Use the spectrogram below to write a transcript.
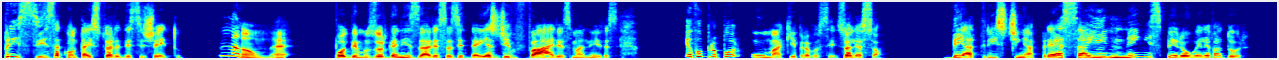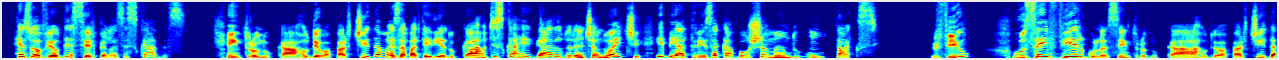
precisa contar a história desse jeito? Não, né? Podemos organizar essas ideias de várias maneiras. Eu vou propor uma aqui para vocês. Olha só. Beatriz tinha pressa e nem esperou o elevador. Resolveu descer pelas escadas. Entrou no carro, deu a partida, mas a bateria do carro descarregara durante a noite e Beatriz acabou chamando um táxi. Viu? Usei vírgulas, entrou no carro, deu a partida,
